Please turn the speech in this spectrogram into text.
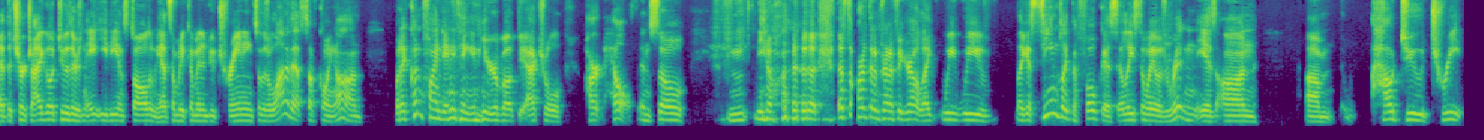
at the church I go to, there's an AED installed, and we had somebody come in and do training. So there's a lot of that stuff going on but I couldn't find anything in here about the actual heart health. And so, you know, that's the part that I'm trying to figure out. Like we we like it seems like the focus, at least the way it was written, is on um, how to treat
